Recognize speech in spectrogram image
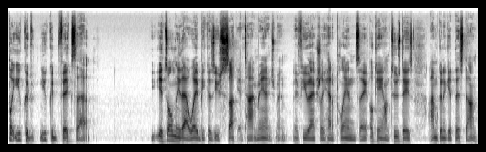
but you could you could fix that it's only that way because you suck at time management. If you actually had a plan and say, okay, on Tuesdays, I'm going to get this done.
